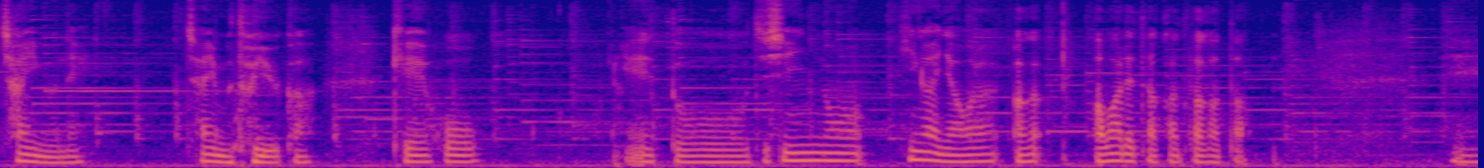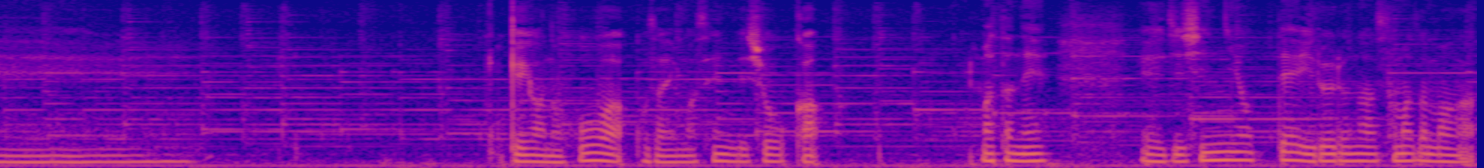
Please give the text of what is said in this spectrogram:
チャイムね。チャイムというか警報。えっ、と地震の被害に遭わ遭われた方々、えー、お怪我の方はございませんでしょうか。またね、えー、地震によっていろいろなさまざま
